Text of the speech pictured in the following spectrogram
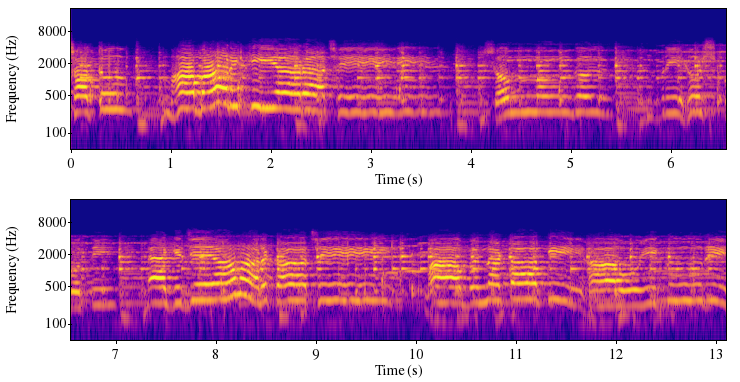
শত ভাবার কি আর আছে? সোমঙ্গল বৃহস্পতি, এক যে আমার কাছে। ভাবনাটা কি? হাউই করে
